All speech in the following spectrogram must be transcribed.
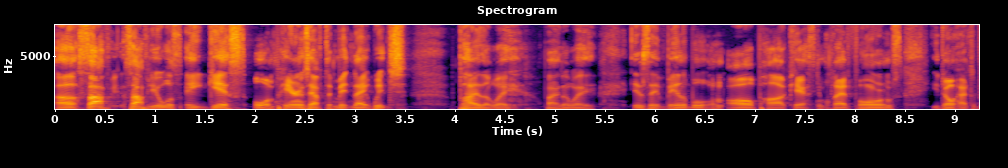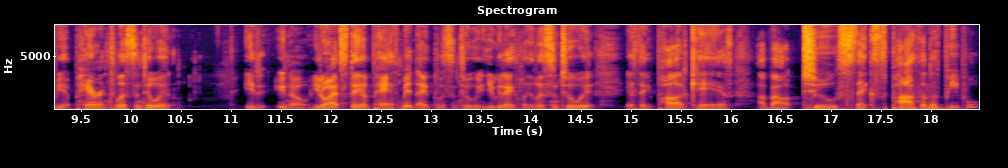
Uh, Safiya, Safiya was a guest on Parents After Midnight, which, by the way, by the way, is available on all podcasting platforms. You don't have to be a parent to listen to it. You, you know, you don't have to stay up past midnight to listen to it. You can actually listen to it. It's a podcast about two sex positive people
